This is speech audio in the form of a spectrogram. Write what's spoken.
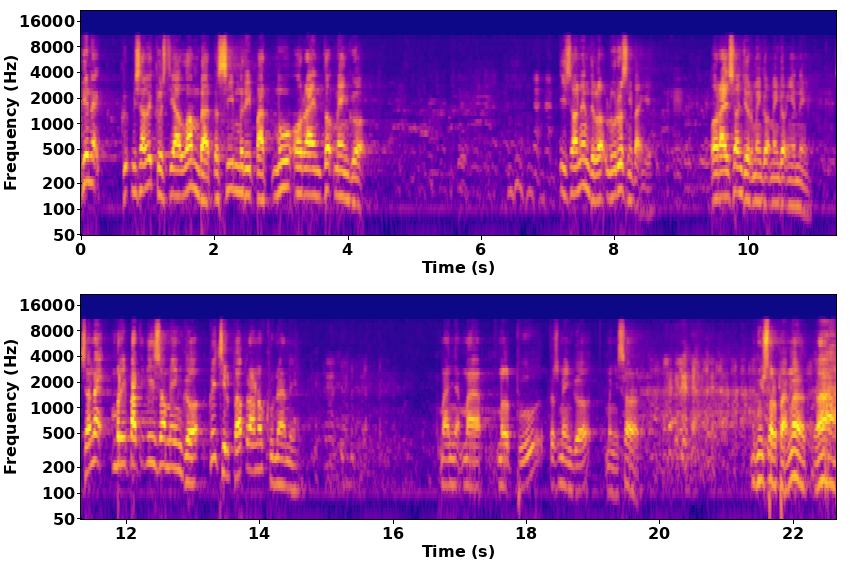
Ki nek misalnya Gusti Allah mbatesi mripatmu ora entuk menggok. Isone ndelok lurus nih Pak nggih. Ora iso njur menggok-menggok ngene. Soalnya meripat iki iso menggok, kuwi jilbab ora ana gunane. Banyak ma, melbu terus menggok mengisor. Mengisor banget. Wah.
